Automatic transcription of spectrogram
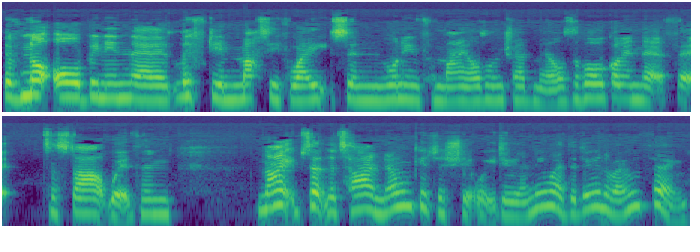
they've not all been in there lifting massive weights and running for miles on treadmills. They've all gone in there fit to start with, and ninety percent of the time, no one gives a shit what you're doing anyway. They're doing their own thing.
